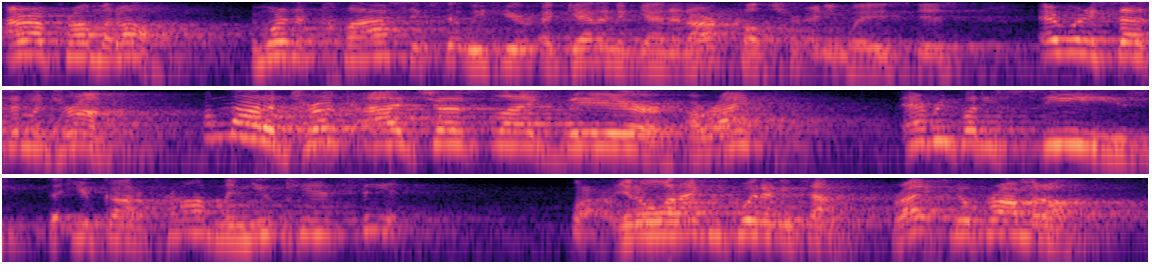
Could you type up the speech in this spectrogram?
I don't have a problem at all. And one of the classics that we hear again and again in our culture, anyways, is everybody says I'm a drunk. I'm not a drunk, I just like beer, all right? Everybody sees that you've got a problem and you can't see it. Well, you know what? I can quit anytime, right? No problem at all.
